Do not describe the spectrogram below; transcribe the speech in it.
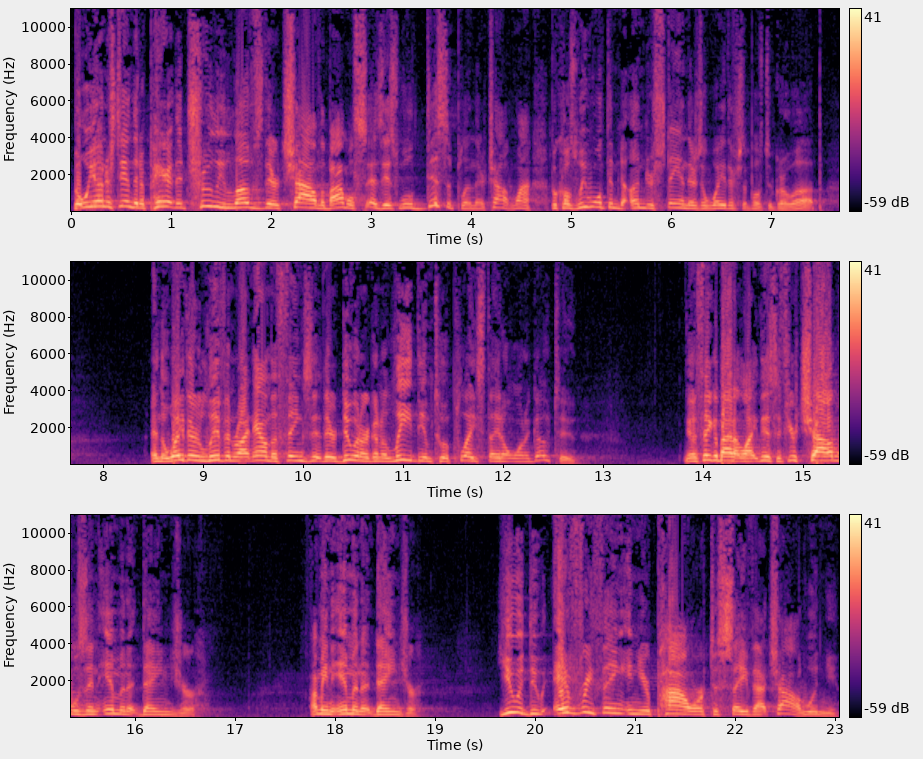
But we understand that a parent that truly loves their child, the Bible says this, will discipline their child. Why? Because we want them to understand there's a way they're supposed to grow up. And the way they're living right now and the things that they're doing are going to lead them to a place they don't want to go to. You know, think about it like this if your child was in imminent danger, I mean imminent danger, you would do everything in your power to save that child, wouldn't you?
